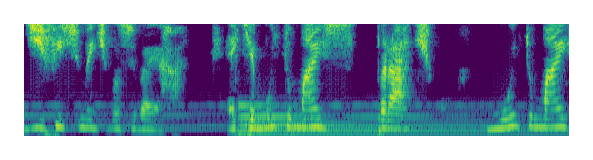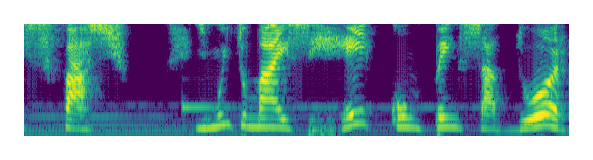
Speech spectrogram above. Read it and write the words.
dificilmente você vai errar. É que é muito mais prático, muito mais fácil e muito mais recompensador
